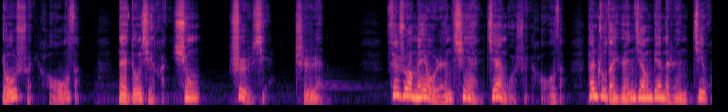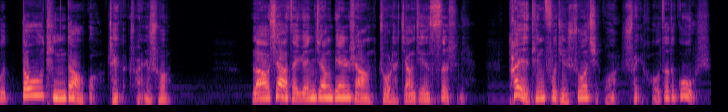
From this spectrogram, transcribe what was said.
有水猴子，那东西很凶，嗜血，吃人。虽说没有人亲眼见过水猴子，但住在沅江边的人几乎都听到过这个传说。老夏在沅江边上住了将近四十年，他也听父亲说起过水猴子的故事，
